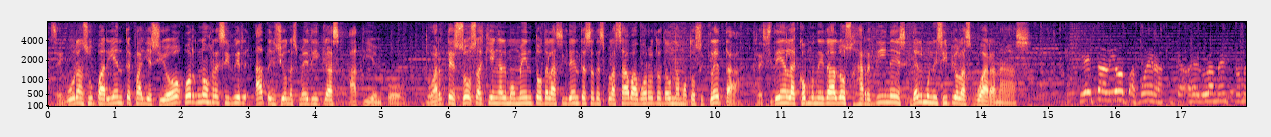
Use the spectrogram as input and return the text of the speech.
aseguran su pariente falleció por no recibir atenciones médicas a tiempo. Duarte Sosa, quien al momento del accidente se desplazaba a bordo de una motocicleta, residía en la comunidad Los Jardines del municipio Las Guaranas. Si él salió para afuera, y seguramente no, me,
